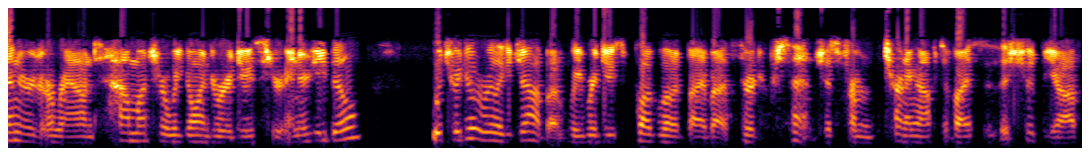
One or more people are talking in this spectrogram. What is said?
centered around how much are we going to reduce your energy bill, which we do a really good job of. We reduce plug load by about thirty percent just from turning off devices that should be off.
